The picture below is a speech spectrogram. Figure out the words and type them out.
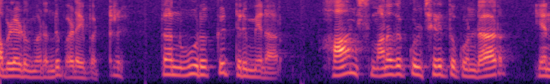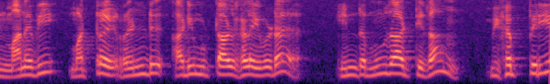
அவளிடமிருந்து விடைபெற்று தன் ஊருக்கு திரும்பினார். ஹான்ஸ் மனதுக்குள் சிரித்து கொண்டார். என் மனைவி மற்ற ரெண்டு அடிமுட்டாள்களை விட இந்த மூதாட்டி தான் மிகப்பெரிய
